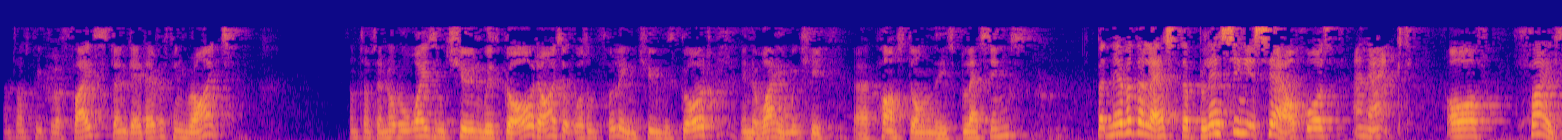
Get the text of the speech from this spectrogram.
Sometimes people of faith don't get everything right. Sometimes they're not always in tune with God. Isaac wasn't fully in tune with God in the way in which he uh, passed on these blessings. But nevertheless, the blessing itself was an act of faith.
